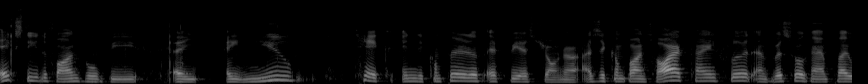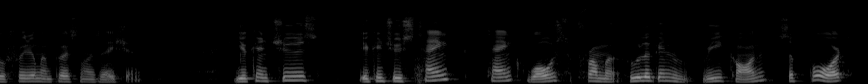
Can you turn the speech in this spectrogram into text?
XD Defiant will be a a new tick in the competitive FPS genre as it combines high octane, fluid, and visceral gameplay with freedom and personalization. You can choose you can choose tank tank wolves from a hooligan recon, support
